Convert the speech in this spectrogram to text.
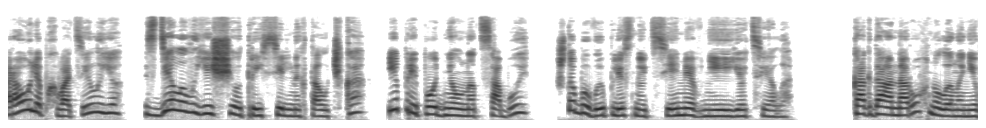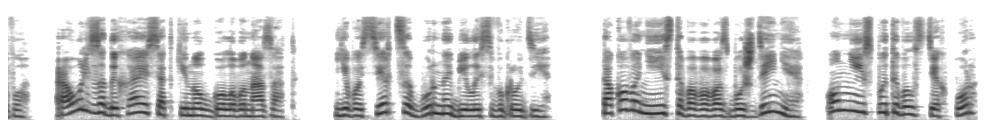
Рауль обхватил ее, сделал еще три сильных толчка и приподнял над собой, чтобы выплеснуть семя вне ее тела. Когда она рухнула на него, Рауль, задыхаясь, откинул голову назад. Его сердце бурно билось в груди. Такого неистового возбуждения он не испытывал с тех пор,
